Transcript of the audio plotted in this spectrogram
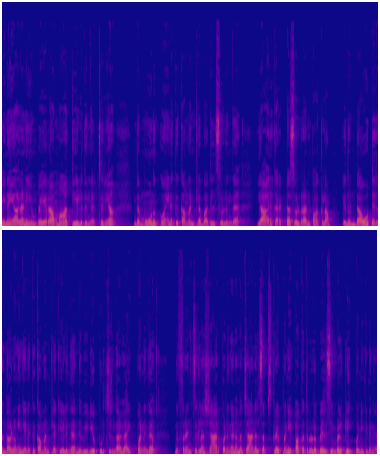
வினையால் அணியும் பெயராக மாற்றி எழுதுங்க. சரியா? இந்த மூணுக்கும் எனக்கு கமெண்ட்ல பதில் சொல்லுங்க. யார் கரெக்டாக சொல்கிறான்னு பார்க்கலாம். எதுவும் டவுட் இருந்தாலும் நீங்கள் எனக்கு கமெண்ட்ல கேளுங்க. இந்த வீடியோ பிடிச்சிருந்தா லைக் பண்ணுங்க. இந்த ஃப்ரெண்ட்ஸுக்கெலாம் ஷேர் பண்ணுங்க. நம்ம சேனல் சப்ஸ்கிரைப் பண்ணி பக்கத்தில் உள்ள பெல் சிம்பிள் கிளிக் பண்ணிக்கிடுங்க.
